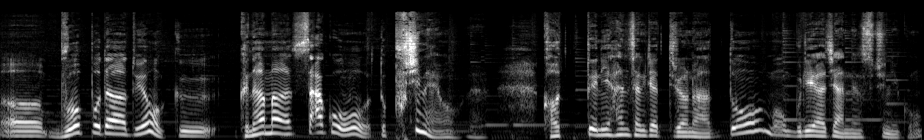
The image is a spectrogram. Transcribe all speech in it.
어, 무엇보다도요, 그, 그나마 싸고 또 푸짐해요. 네. 겉드니 한 상자 들여놔도 뭐 무리하지 않는 수준이고,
